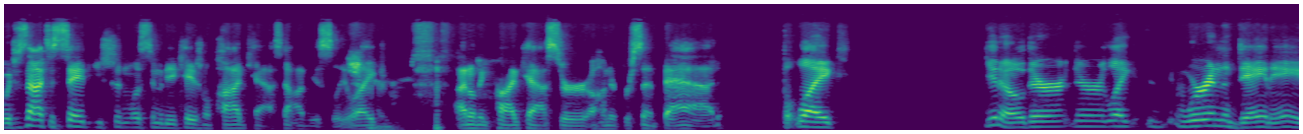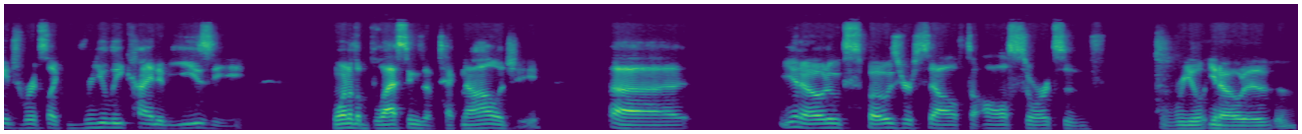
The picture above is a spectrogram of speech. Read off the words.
which is not to say that you shouldn't listen to the occasional podcast. Obviously, like I don't think podcasts are 100 percent bad, but like you know, they're they're like we're in a day and age where it's like really kind of easy. One of the blessings of technology. Uh, you know, to expose yourself to all sorts of real, you know, to,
